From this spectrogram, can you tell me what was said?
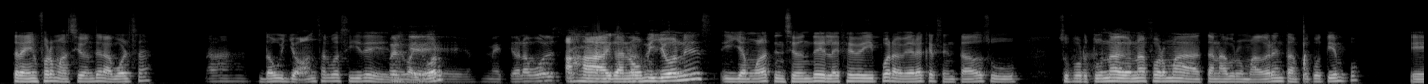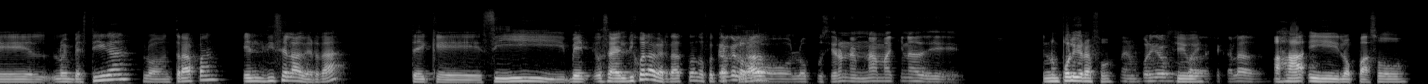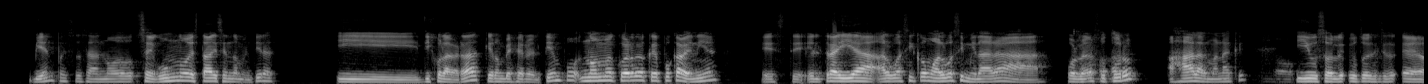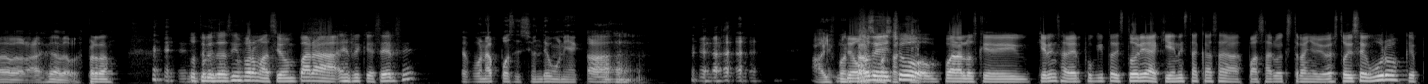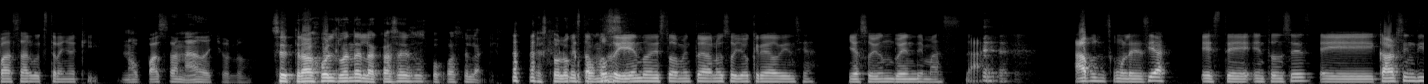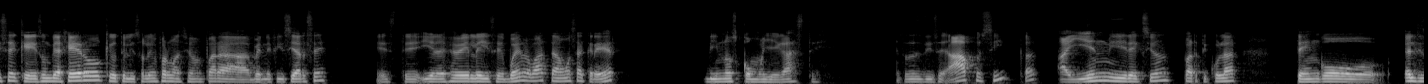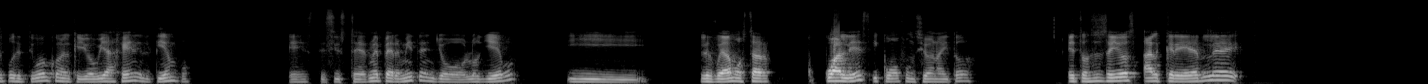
traía información de la bolsa, Ah, Dow Jones, algo así de el Nueva que York. Metió la bolsa. Ajá, y ganó millones. y llamó la atención del FBI por haber acrecentado su, su fortuna de una forma tan abrumadora en tan poco tiempo. Eh, lo investigan, lo atrapan, él dice la verdad de que sí, o sea, él dijo la verdad cuando fue Creo que capturado lo, lo pusieron en una máquina de. en un polígrafo. En un polígrafo Sí, para. Ajá, y lo pasó bien, pues, o sea, no, según no estaba diciendo mentiras. Y dijo la verdad, que era un viajero del tiempo. No me acuerdo de qué época venía. Este, él traía algo así como algo similar a Volver al. Futuro. Ajá, al almanaque. Oh, Y usó, utilizó, eh, perdón, utilizó esa información para enriquecerse. Se fue una posesión demoníaca. Ah. Hay Yo, de aquí. hecho, para los que quieren saber poquito de historia, aquí en esta casa pasa algo extraño. Yo estoy seguro que pasa algo extraño aquí. No pasa nada, cholo. Se trajo el duende de la casa de sus papás el ángel. Es todo lo Me que está decir. poseyendo en este momento, ya no soy yo, querida audiencia. Ya soy un duende más. Ah, Ah, pues como les decía, este, entonces, eh, Carson dice que es un viajero que utilizó la información para beneficiarse. Este, y el FBI le dice, bueno, va, te vamos a creer. Dinos cómo llegaste. Entonces dice, ah, pues sí, claro. Ahí en mi dirección particular tengo el dispositivo con el que yo viajé en el tiempo. Este, si ustedes me permiten, yo los llevo y les voy a mostrar cu- cuál es y cómo funciona y todo. Entonces ellos al creerle,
